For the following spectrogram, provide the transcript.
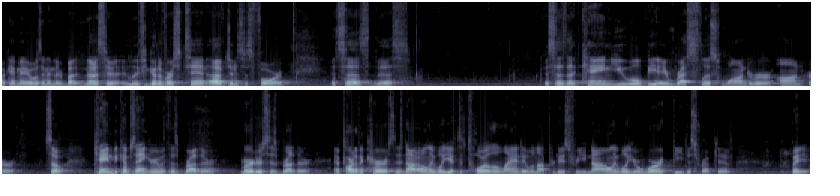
Okay, maybe it wasn't in there, but notice here, if you go to verse 10 of Genesis 4, it says this. It says that Cain, you will be a restless wanderer on earth. So, Cain becomes angry with his brother, murders his brother, and part of the curse is not only will you have to toil the land, it will not produce for you. Not only will your work be disruptive, but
